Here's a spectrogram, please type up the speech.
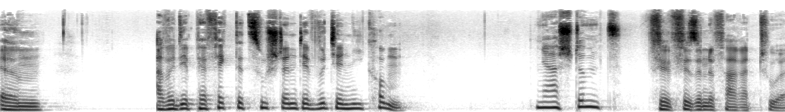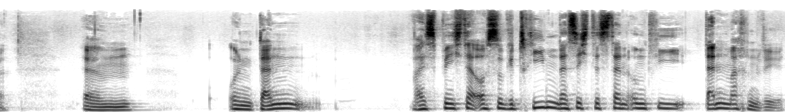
Ähm, aber der perfekte Zustand, der wird ja nie kommen Ja, stimmt. für, für so eine Fahrradtour. Ähm, und dann, weiß, bin ich da auch so getrieben, dass ich das dann irgendwie dann machen will.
